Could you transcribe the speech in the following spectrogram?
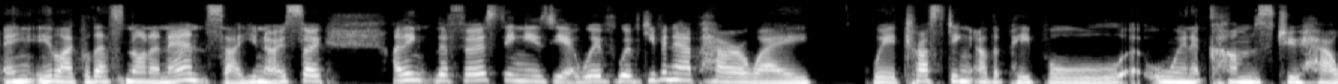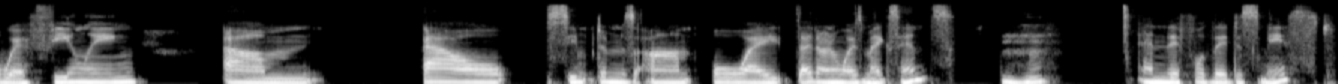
And you're like, well, that's not an answer, you know. So, I think the first thing is, yeah, we've we've given our power away. We're trusting other people when it comes to how we're feeling. Um, our symptoms aren't always, they don't always make sense. Mm-hmm. And therefore they're dismissed.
